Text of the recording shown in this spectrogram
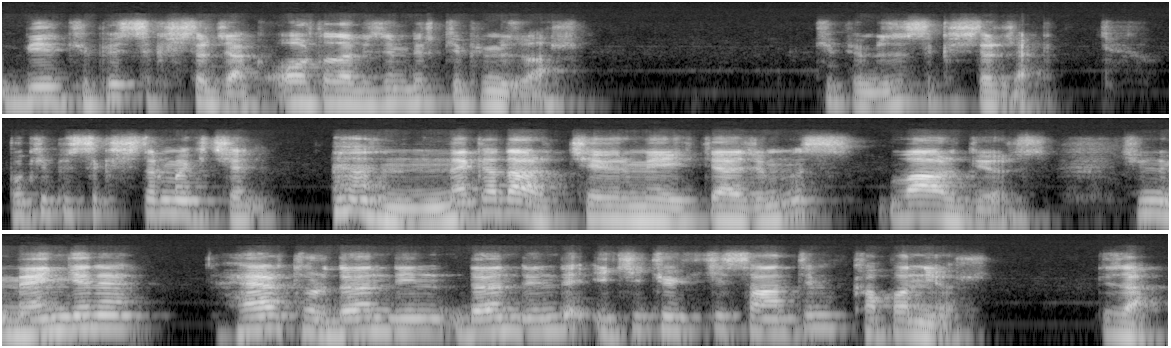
bir küpü sıkıştıracak. Ortada bizim bir küpümüz var. Küpümüzü sıkıştıracak. Bu küpü sıkıştırmak için ne kadar çevirmeye ihtiyacımız var diyoruz. Şimdi mengene her tur döndüğün, döndüğünde 2 kök 2 santim kapanıyor. Güzel.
